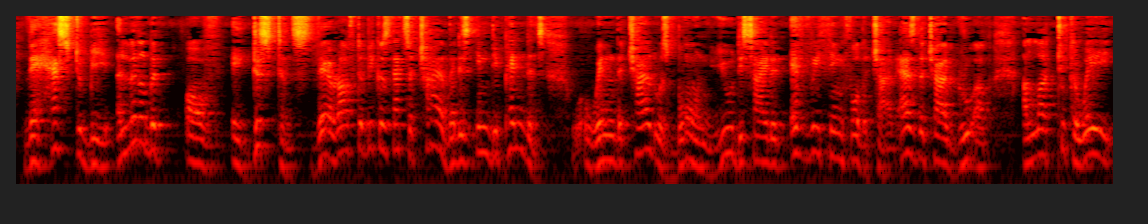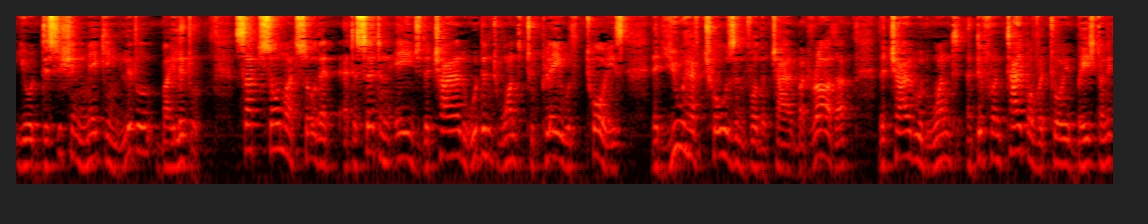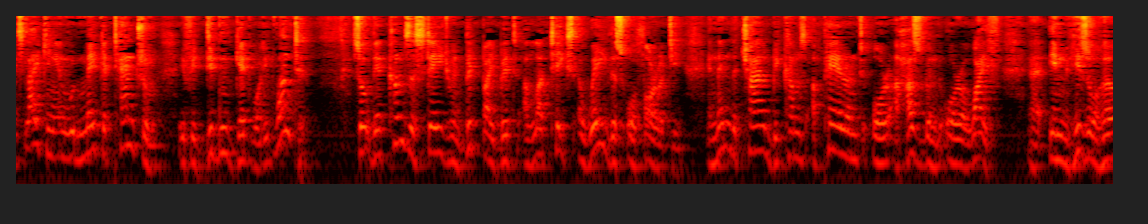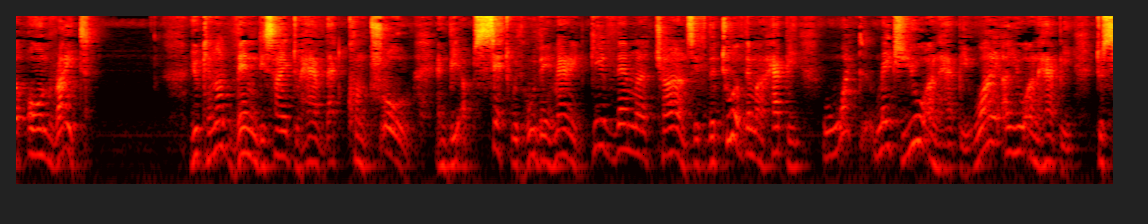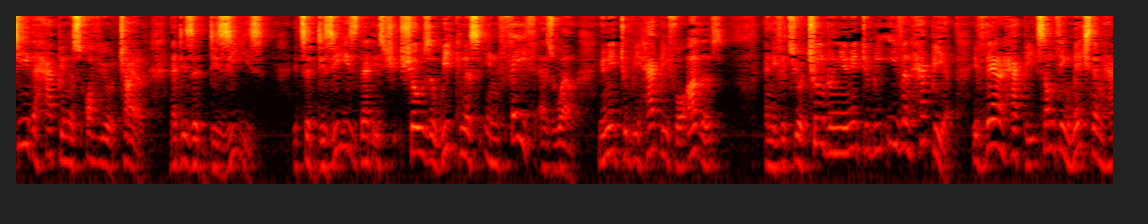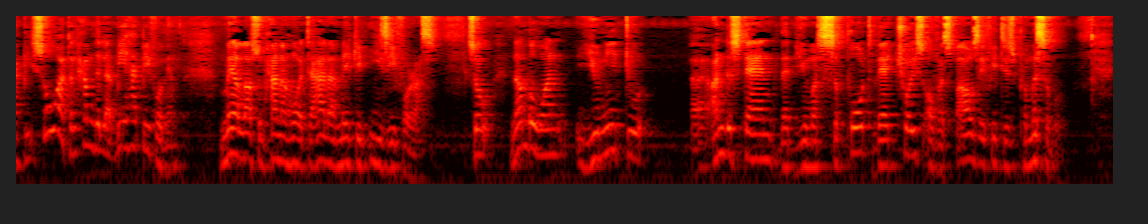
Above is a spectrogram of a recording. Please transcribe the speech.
there has to be a little bit of a distance thereafter because that's a child that is independence. When the child was born you decided everything for the child. As the child grew up allah took away your decision making little by little. Such so much so that at a certain age the child wouldn't want to play with toys that you have chosen for the child but rather the child would want a different type of a toy based on its liking and would make a tantrum if it didn't get what it wanted so there comes a stage when bit by bit Allah takes away this authority and then the child becomes a parent or a husband or a wife uh, in his or her own right. You cannot then decide to have that control and be upset with who they married. Give them a chance. If the two of them are happy, what makes you unhappy? Why are you unhappy? To see the happiness of your child. That is a disease. It's a disease that is, shows a weakness in faith as well. You need to be happy for others. And if it's your children, you need to be even happier. If they're happy, something makes them happy, so what? Alhamdulillah, be happy for them. May Allah subhanahu wa ta'ala make it easy for us. So, number one, you need to uh, understand that you must support their choice of a spouse if it is permissible.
